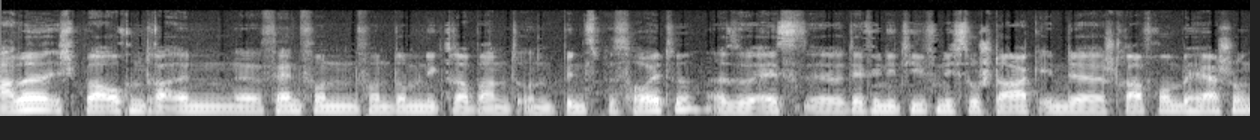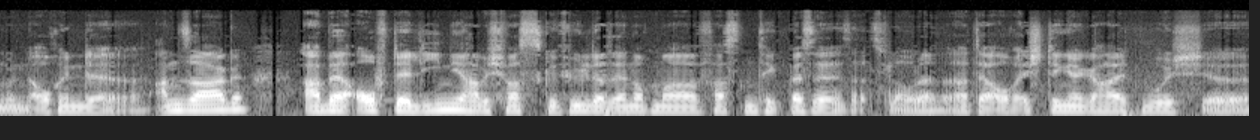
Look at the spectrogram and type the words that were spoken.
Aber ich war auch ein, ein äh, Fan von, von Dominik Trabant und bin es bis heute. Also er ist äh, definitiv nicht so stark in der Strafraumbeherrschung und auch in der Ansage. Aber auf der Linie habe ich fast das Gefühl, dass er nochmal fast einen Tick besser ist als Flauder. Da hat er auch echt Dinge gehalten, wo ich, äh,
